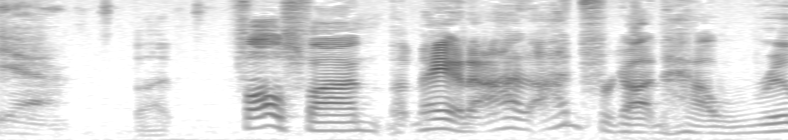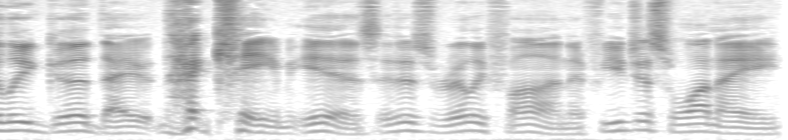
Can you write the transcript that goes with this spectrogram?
Yeah. but Fall's fine. But man, I, I'd forgotten how really good they, that game is. It is really fun. If you just want a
